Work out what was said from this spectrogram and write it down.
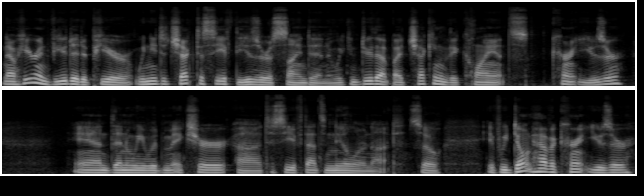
Now here in View Did Appear, we need to check to see if the user is signed in, and we can do that by checking the client's current user, and then we would make sure uh, to see if that's nil or not. So if we don't have a current user,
